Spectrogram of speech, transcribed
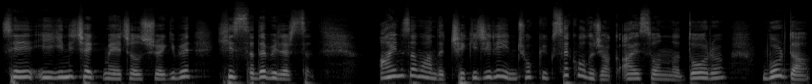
senin ilgini çekmeye çalışıyor gibi hissedebilirsin. Aynı zamanda çekiciliğin çok yüksek olacak ay sonuna doğru. Burada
